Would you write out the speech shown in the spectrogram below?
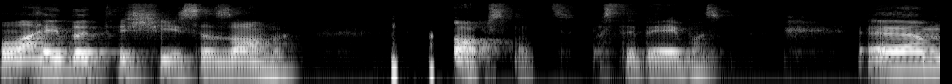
laidoti šį sezoną. Toks vat, pastebėjimas. Um,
